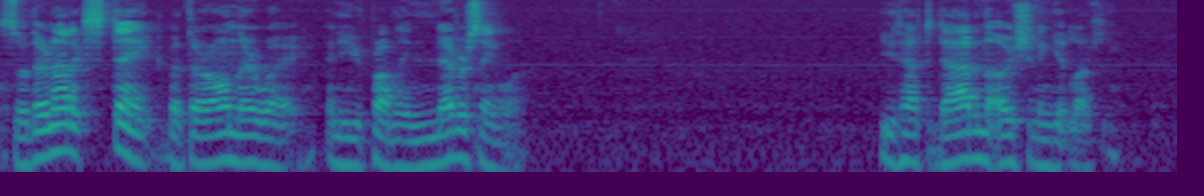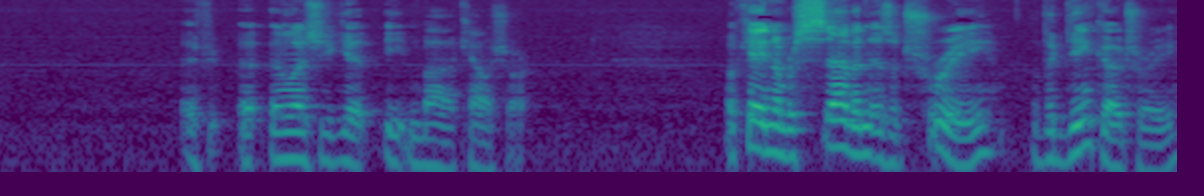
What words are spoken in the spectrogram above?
So they're not extinct, but they're on their way, and you've probably never seen one. You'd have to dive in the ocean and get lucky, if uh, unless you get eaten by a cow shark. Okay, number seven is a tree, the ginkgo tree,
